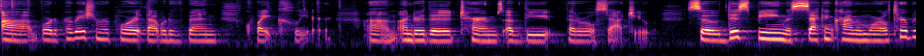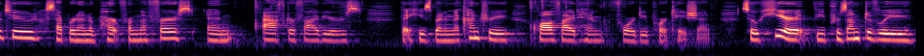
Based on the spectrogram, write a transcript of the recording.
uh, Board of Probation report, that would have been quite clear um, under the terms of the federal statute. So this being the second crime of moral turpitude, separate and apart from the first, and after five years that he's been in the country, qualified him for deportation. So here, the presumptively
